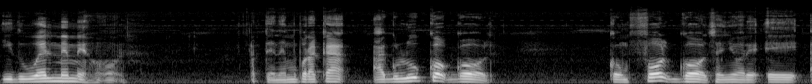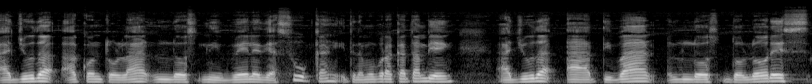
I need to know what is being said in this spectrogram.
y duerme mejor. Tenemos por acá a Gluco Gold. Comfort Gold, señores, eh, ayuda a controlar los niveles de azúcar. Y tenemos por acá también ayuda a activar los dolores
